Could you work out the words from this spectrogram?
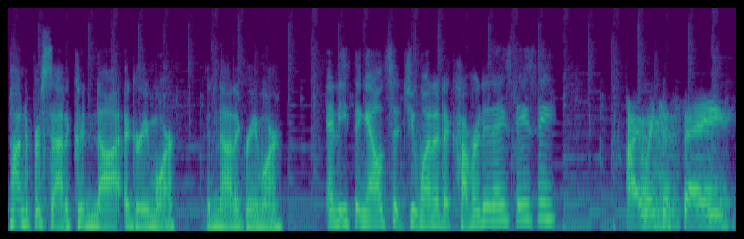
100%. I could not agree more. Could not agree more. Anything else that you wanted to cover today, Stacy? I would just say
